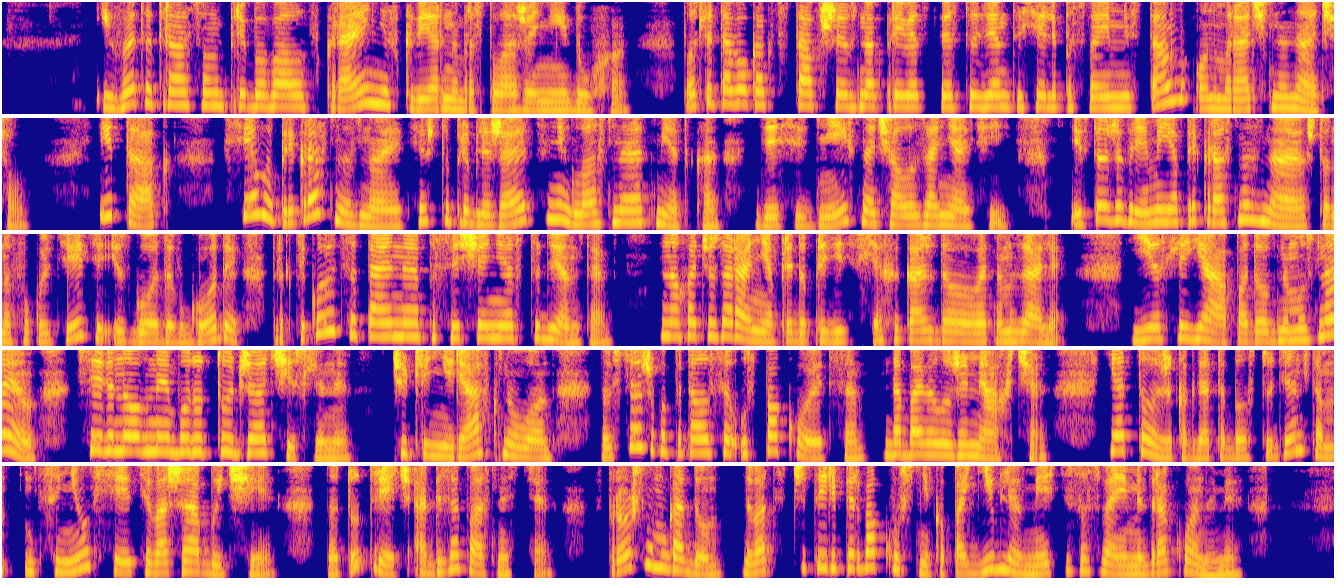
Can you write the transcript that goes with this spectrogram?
И в этот раз он пребывал в крайне скверном расположении духа. После того, как вставшие в знак приветствия студенты сели по своим местам, он мрачно начал. «Итак, все вы прекрасно знаете, что приближается негласная отметка – 10 дней с начала занятий. И в то же время я прекрасно знаю, что на факультете из года в годы практикуется тайное посвящение в студента – но хочу заранее предупредить всех и каждого в этом зале. Если я о подобном узнаю, все виновные будут тут же отчислены. Чуть ли не рявкнул он, но все же попытался успокоиться, добавил уже мягче. «Я тоже когда-то был студентом и ценю все эти ваши обычаи, но тут речь о безопасности. В прошлом году 24 первокурсника погибли вместе со своими драконами.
